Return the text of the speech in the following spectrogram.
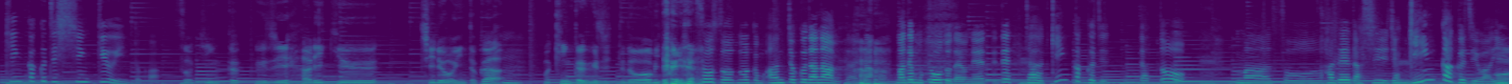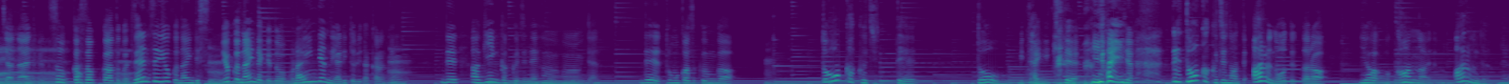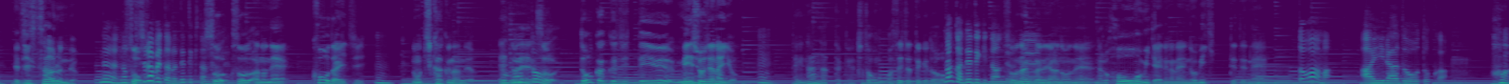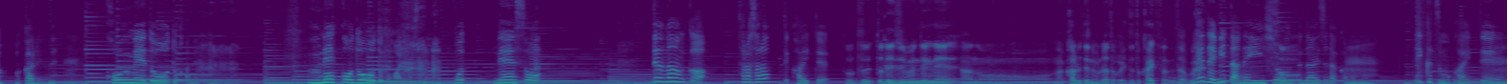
金閣寺鍼灸院とか、そう金閣寺ハリキュー治療院とか、うん。まあ、金閣寺ってどう？みたいな。そうそうなんかもう安直だなみたいな。まあでも京都だよねって。で、うん。じゃあ金閣寺だとうん。まあそう派手だしじゃあうん銀閣寺はいいんじゃない、あー。そっかそっかとかうん。全然よくないんですよ、うん。よくないんだけど LINE でのやり取りだからね。う、んで「あ銀閣寺ねふんふん」みたいな。で友和くんがうん「道閣寺ってどう?」みたいに来て「いやいやで道閣寺なんてあるの?」って言ったら「いやわかんない」あるんだよね。いや実際あるんだよ。ねなんか調べたら出てきたんだよね。そうそうあのね高台寺うん。の近くなんだよ。えっとねそう道覚寺っていう名称じゃないよ。何だったっけちょっと忘れちゃったけど。なんか出てきたんだよね。そうなんかねあのねなんか鳳凰みたいなのがね伸びきっててね、あとはまあアイラ堂とかうん。わかるよね。うん、小梅堂とかね。梅子堂とかもありましたね。もう瞑想。うん。でなんかサラサラって書いて。そうずっとね自分でねあのーカルテの裏とかにずっと書いてたんだよ多分。目で見たね。印象って大事だからね、うん。いくつも書いて、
